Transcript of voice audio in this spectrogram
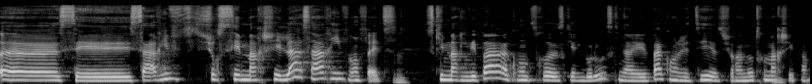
euh, c'est ça arrive sur ces marchés là ça arrive en fait. Mm. ce qui ne m'arrivait pas contre ce qui est rigolo ce qui n'arrivait pas quand j'étais sur un autre marché quoi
